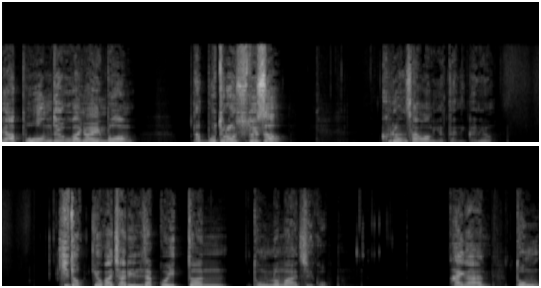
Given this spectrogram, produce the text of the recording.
야, 보험 들고 가, 여행 보험. 나 못 들어올 수도 있어! 그런 상황이었다니까요. 기독교가 자리를 잡고 있던 동로마 제국. 하여간, 동,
